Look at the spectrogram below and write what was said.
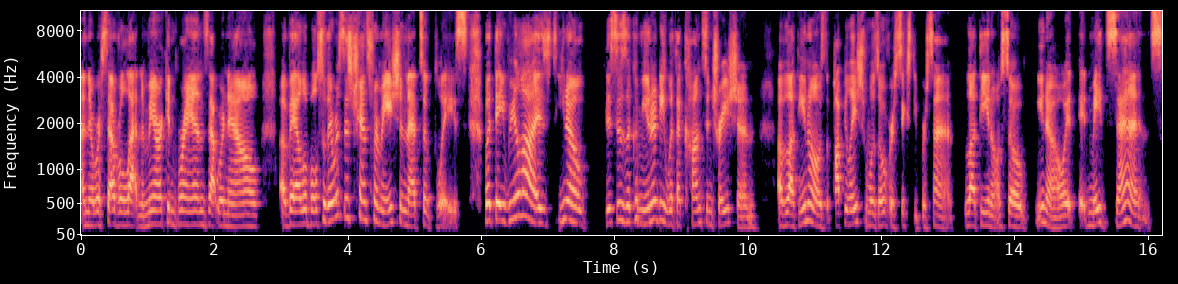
and there were several Latin American brands that were now available. So there was this transformation that took place. But they realized, you know, this is a community with a concentration of Latinos. The population was over 60% Latino. So, you know, it, it made sense.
